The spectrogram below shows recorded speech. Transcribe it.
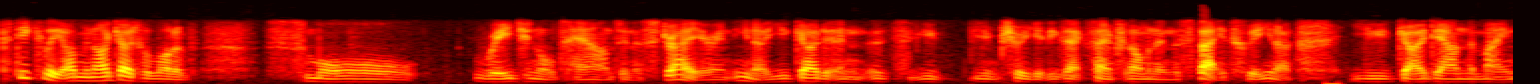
particularly, I mean, I go to a lot of small regional towns in Australia, and you know, you go to, and you, I'm sure you get the exact same phenomenon in the states, where you know, you go down the main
